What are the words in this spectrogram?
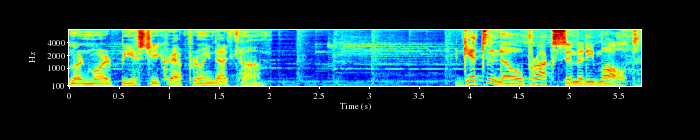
Learn more at bsgcraftbrewing.com. Get to know Proximity Malt.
